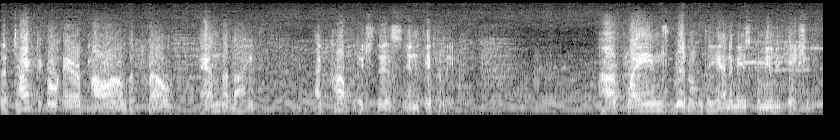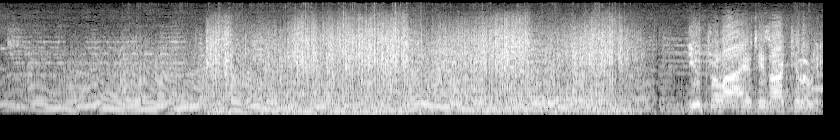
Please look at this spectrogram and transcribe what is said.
The tactical air power of the 12th and the 9th accomplished this in Italy. Our planes riddled the enemy's communications. Neutralized his artillery.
